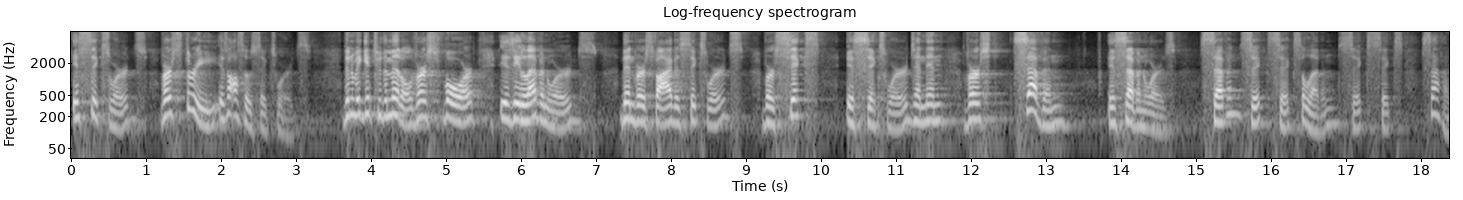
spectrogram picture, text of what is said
is six words. Verse 3 is also six words. Then we get to the middle. Verse 4 is 11 words. Then verse 5 is six words. Verse 6 is six words. And then verse 7 is seven words. 7, 6, 6, 11, 6, 6, 7.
